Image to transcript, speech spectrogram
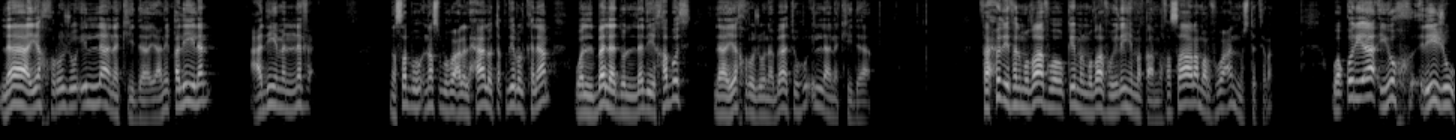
لا يخرج إلا نكدا يعني قليلا عديم النفع نصبه نصبه على الحال وتقدير الكلام. والبلد الذي خبث لا يخرج نباته إلا نكدا فحذف المضاف وأقيم المضاف إليه مقامه فصار مرفوعا مستترا. وقرئ يخرج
